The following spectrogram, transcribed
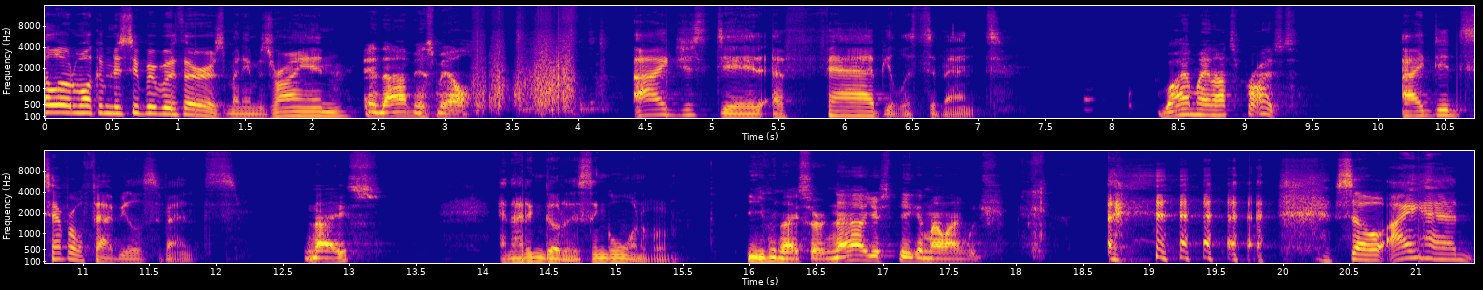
Hello and welcome to Super Boothers. My name is Ryan. And I'm Ismail. I just did a fabulous event. Why am I not surprised? I did several fabulous events, Nice. and I didn't go to a single one of them. Even nicer. Now you're speaking my language. so I had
